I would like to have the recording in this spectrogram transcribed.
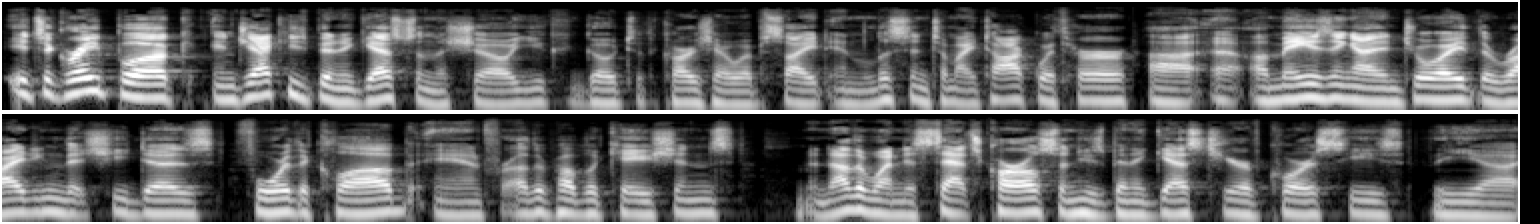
It's a great book, and Jackie's been a guest on the show. You can go to the Car website and listen to my talk with her. Uh, amazing. I enjoy the writing that she does for the club and for other publications. Another one is Satch Carlson, who's been a guest here. Of course, he's the uh,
